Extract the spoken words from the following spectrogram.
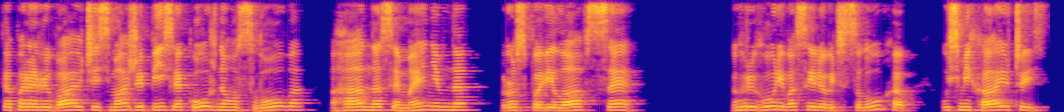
та перериваючись майже після кожного слова, Ганна Семенівна розповіла все. Григорій Васильович слухав, усміхаючись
